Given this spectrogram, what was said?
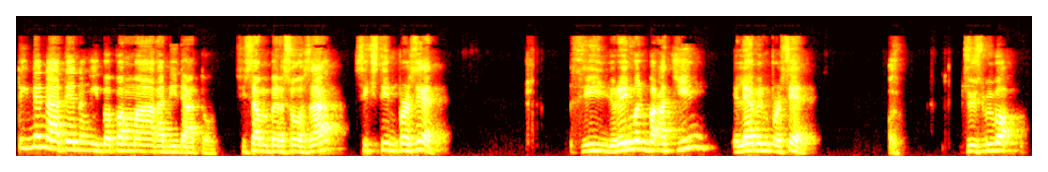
tingnan natin ang iba pang mga kandidato. Si Sam Bersosa, 16%. Si Raymond Bacachin, 11%. Excuse me po.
